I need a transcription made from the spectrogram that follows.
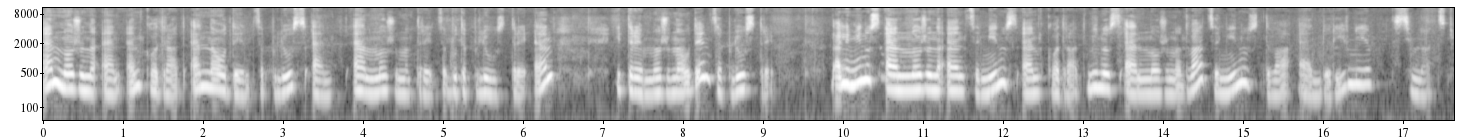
n множу на n, n квадрат, n на 1 це плюс n, n множу на 3 це буде плюс 3n, і 3 множу на 1 це плюс 3. Далі мінус n множу на n це мінус n квадрат. Мінус n множу на 2 це мінус 2n дорівнює 17.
